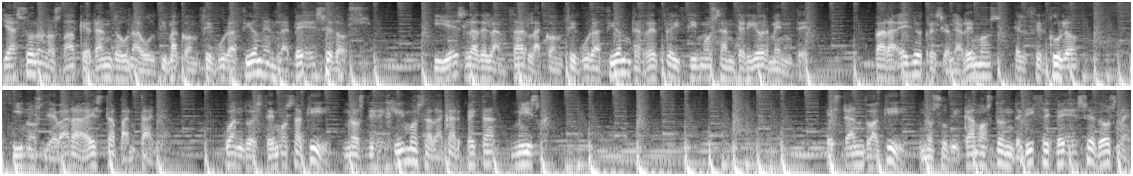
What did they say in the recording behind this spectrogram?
Ya solo nos va quedando una última configuración en la PS2. Y es la de lanzar la configuración de red que hicimos anteriormente. Para ello presionaremos, el círculo, y nos llevará a esta pantalla. Cuando estemos aquí, nos dirigimos a la carpeta, MISC, Estando aquí, nos ubicamos donde dice PS2net.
